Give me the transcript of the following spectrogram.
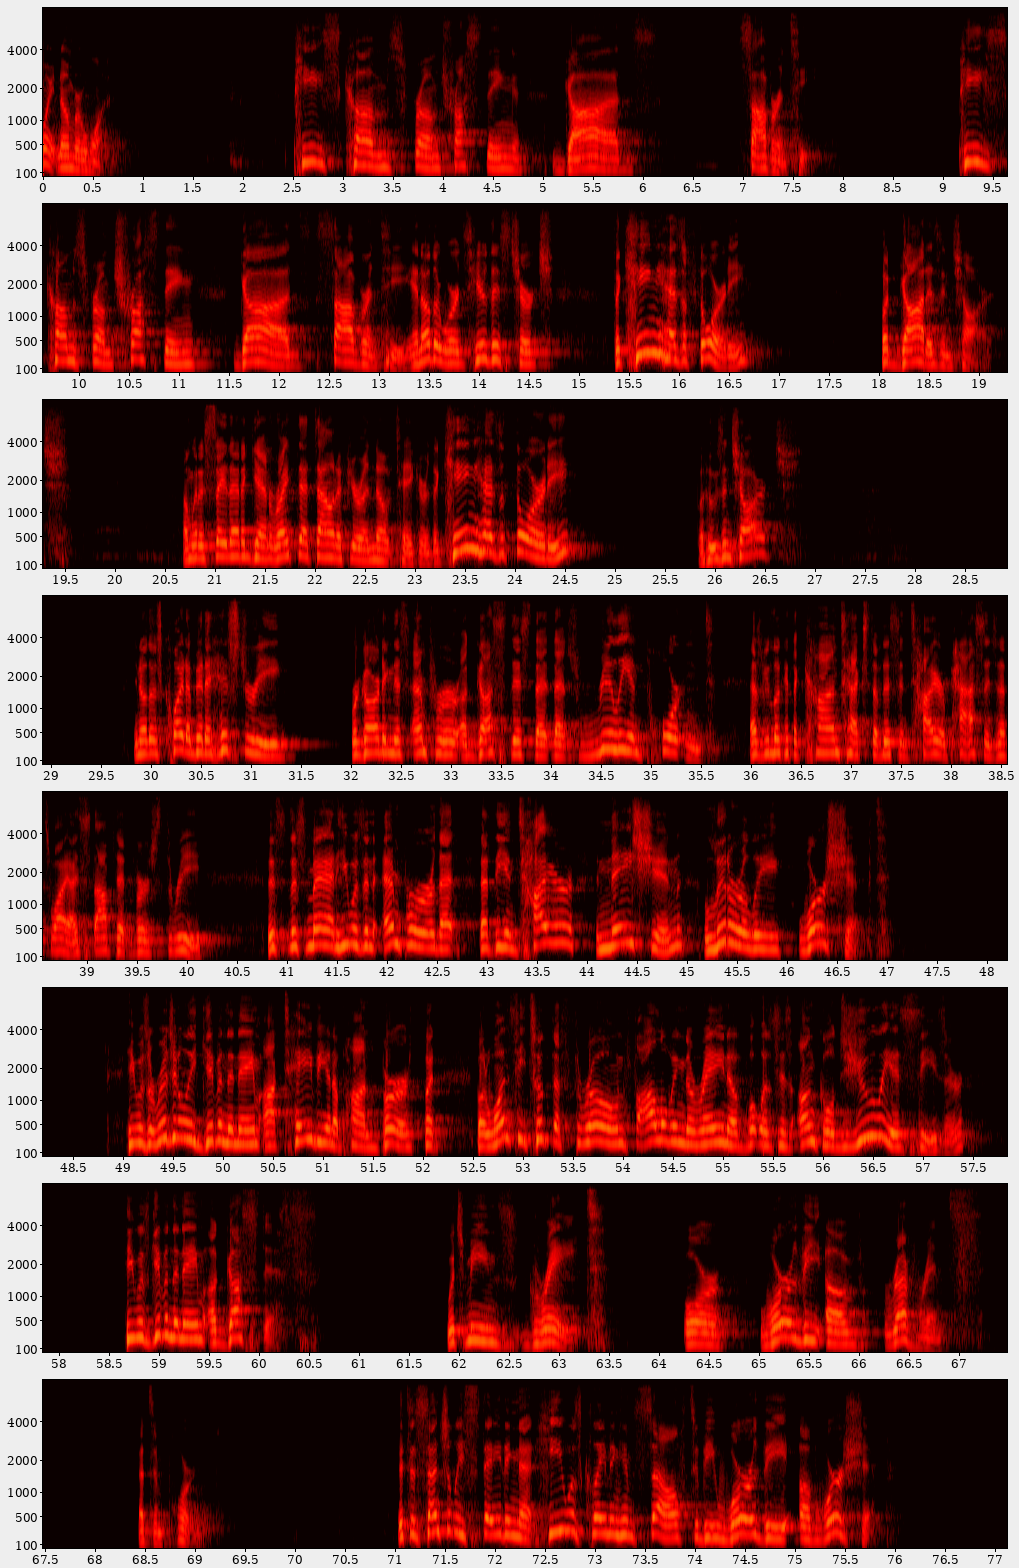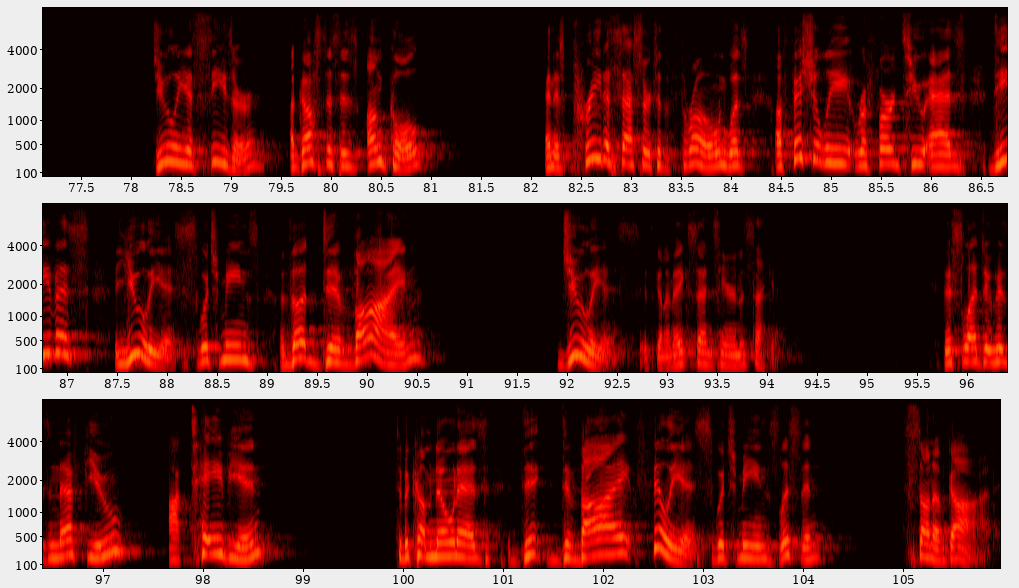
Point number one peace comes from trusting God's sovereignty. Peace comes from trusting God's sovereignty. In other words, hear this, church the king has authority, but God is in charge. I'm going to say that again. Write that down if you're a note taker. The king has authority, but who's in charge? You know, there's quite a bit of history regarding this Emperor Augustus that, that's really important as we look at the context of this entire passage. That's why I stopped at verse 3. This, this man, he was an emperor that, that the entire nation literally worshiped. He was originally given the name Octavian upon birth, but, but once he took the throne following the reign of what was his uncle Julius Caesar, he was given the name Augustus, which means great or worthy of reverence. That's important. It's essentially stating that he was claiming himself to be worthy of worship. Julius Caesar, Augustus's uncle and his predecessor to the throne, was officially referred to as Divus Julius, which means the divine Julius. It's going to make sense here in a second. This led to his nephew, Octavian, to become known as Divi Filius, which means, listen, Son of God.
